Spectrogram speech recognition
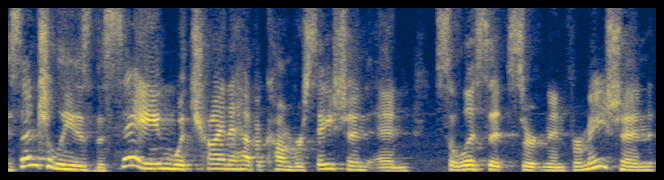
essentially is the same with trying to have a conversation and solicit certain information,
